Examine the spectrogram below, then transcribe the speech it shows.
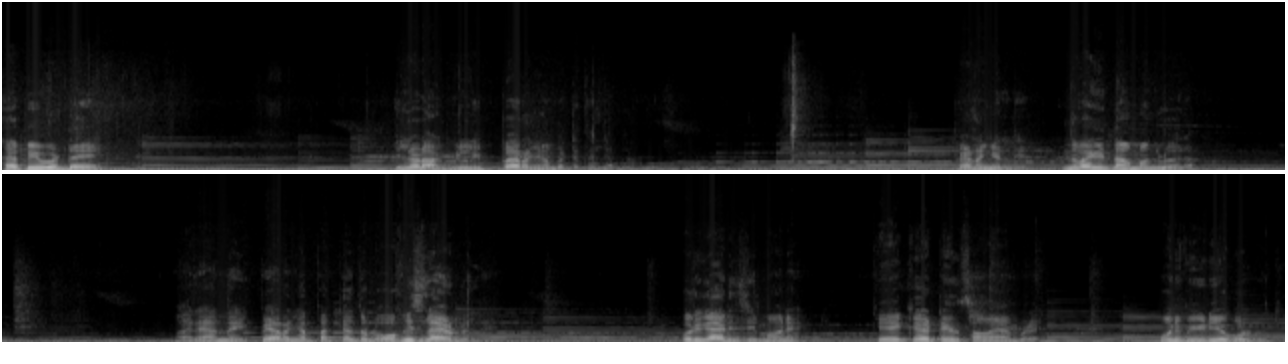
ഹാപ്പി ബർത്ത്ഡേ ഇല്ലടാ അങ്ങനെ ഇപ്പം ഇറങ്ങാൻ പറ്റത്തില്ല. പിണങ്ങല്ലേ ഇന്ന് വൈകിട്ടാകുമ്പോൾ അങ്കിൾ വരാം. വരാന്നേ ഇപ്പം ഇറങ്ങാൻ പറ്റാത്തോണ്ട് ഓഫീസിലായോണ്ടല്ലേ? ഒരു കാര്യം ചെയ്യും മോനെ കേക്ക് കെട്ടിയ സമയമാകുമ്പോഴേ മോന് വീഡിയോ കോൾ വിളിക്കും.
